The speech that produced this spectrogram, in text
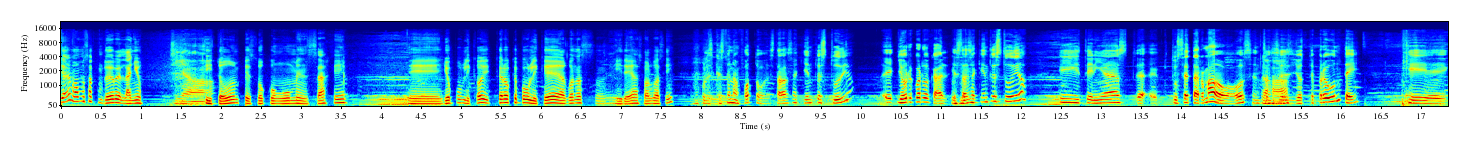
Ya vamos a cumplir el año. Ya. Y todo empezó con un mensaje. eh, yo publiqué, hoy creo que publiqué algunas eh, ideas o algo así. Publicaste una foto. Estabas aquí en tu estudio. Eh, yo recuerdo que estás aquí en tu estudio y tenías eh, tu set armado vos. Entonces Ajá. yo te pregunté que,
